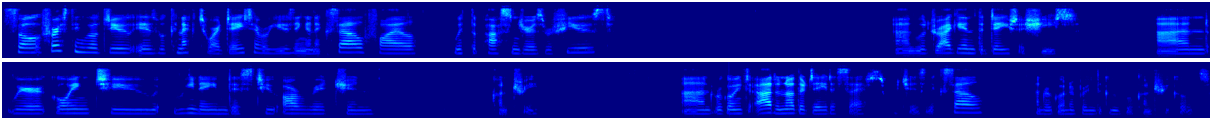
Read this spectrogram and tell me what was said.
So first thing we'll do is we'll connect to our data. We're using an Excel file with the passengers refused. And we'll drag in the data sheet. And we're going to rename this to origin country. And we're going to add another data set, which is Excel, and we're going to bring the Google country codes.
